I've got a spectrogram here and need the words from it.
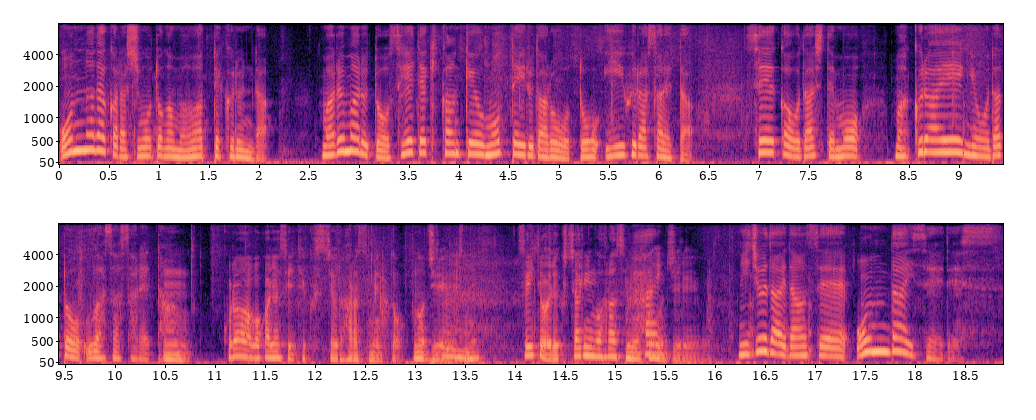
女だから仕事が回ってくるんだ〇〇と性的関係を持っているだろうと言いふらされた。成果を出しても枕営業だと噂された、うん、これは分かりやすいテクスチャルハラスメントの事例ですね、続いてはレクチャリングハラスメントの事例を、20代男性音大生です。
